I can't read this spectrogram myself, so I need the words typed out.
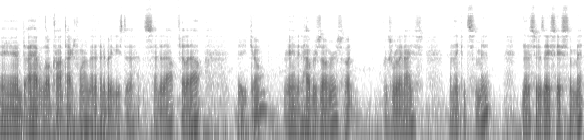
and I have a little contact form that if anybody needs to send it out, fill it out. There you go. And it hovers over so it looks really nice and they can submit it. And then as soon as they say submit,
